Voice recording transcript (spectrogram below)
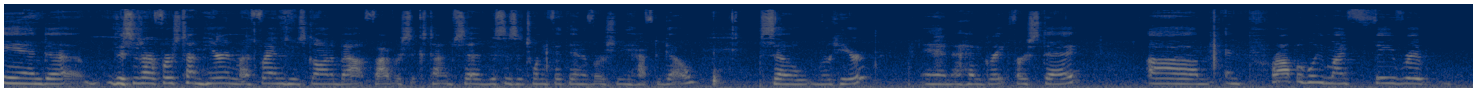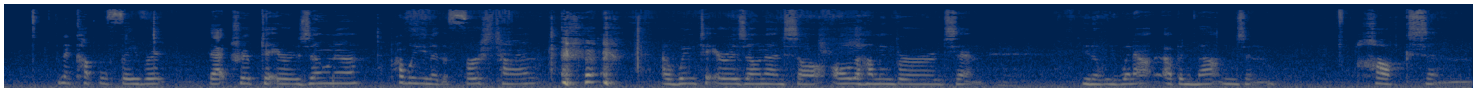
And uh, this is our first time here, and my friend who's gone about five or six times said this is a 25th anniversary, you have to go. So we're here, and I had a great first day. Um, and probably my favorite, been a couple favorite, that trip to Arizona. Probably you know the first time I went to Arizona and saw all the hummingbirds, and you know we went out up in the mountains and hawks and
